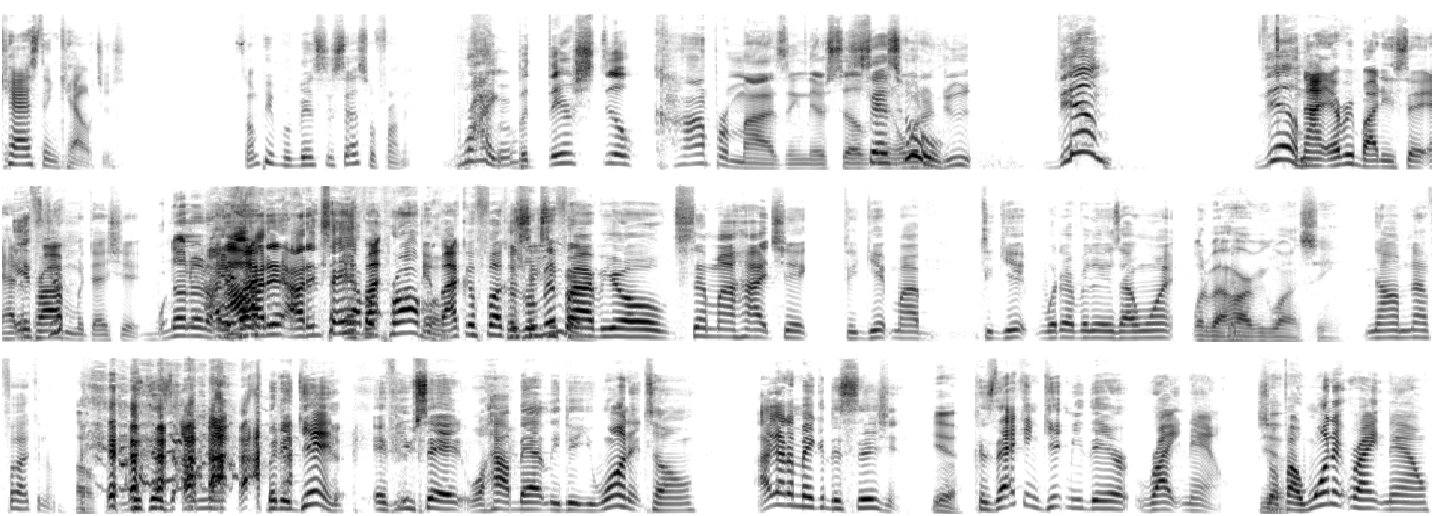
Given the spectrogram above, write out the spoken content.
Casting couches. Some people have been successful from it. Right, mm-hmm. but they're still compromising themselves Says in order who? to do them. Them. Not everybody said had a problem with that shit. No, no, no. I, I- didn't, I, didn't, I didn't say have if a problem. If I could fuck a 'Cause remember- 65 year old semi hot chick to get my to get whatever it is I want, What about Harvey Weinstein? No, I'm not fucking them. Okay. Because I'm not. But again, if you said, "Well, how badly do you want it, Tone?" I got to make a decision. Yeah. because that can get me there right now. So Yeah. if I want it right now,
